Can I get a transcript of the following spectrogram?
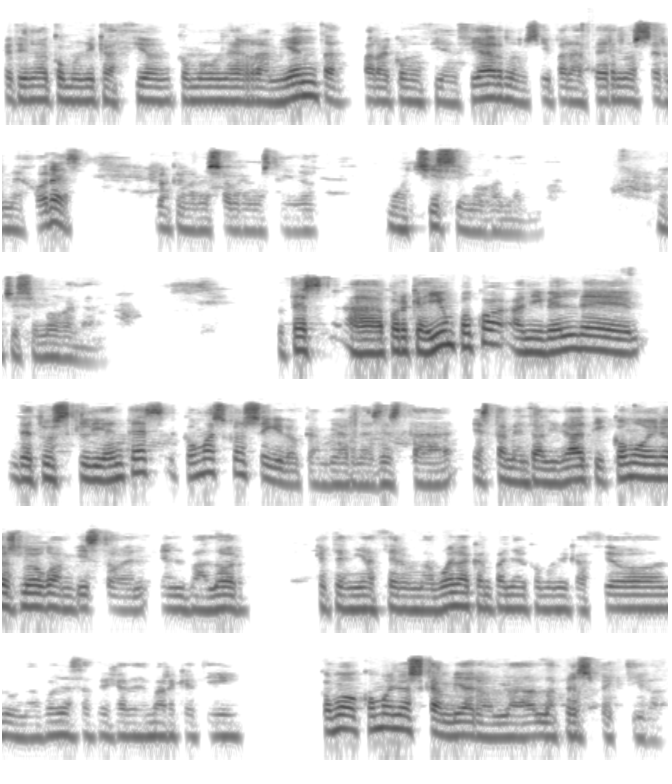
que tiene la comunicación como una herramienta para concienciarnos y para hacernos ser mejores, creo que con eso habremos tenido muchísimo ganado. Muchísimo ganado. Entonces, ah, porque ahí un poco a nivel de, tus clientes, ¿cómo has conseguido cambiarles esta, esta mentalidad y cómo ellos luego han visto el, valor que tenía hacer una buena campaña de comunicación, una buena estrategia de marketing? ¿Cómo, cómo ellos cambiaron la, la perspectiva?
